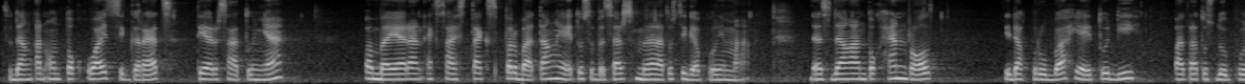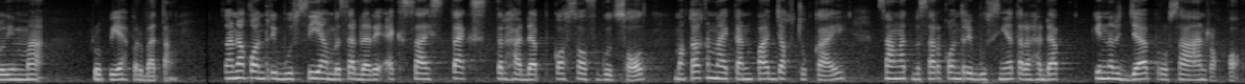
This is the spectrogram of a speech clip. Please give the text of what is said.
Sedangkan untuk white cigarettes tier satunya pembayaran excise tax per batang yaitu sebesar 935. Dan sedangkan untuk hand rolled tidak berubah yaitu di 425 rupiah per batang. Karena kontribusi yang besar dari excise tax terhadap cost of goods sold, maka kenaikan pajak cukai sangat besar kontribusinya terhadap kinerja perusahaan rokok.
